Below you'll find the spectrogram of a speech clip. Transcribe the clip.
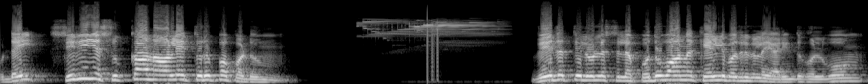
உடை சிறிய சுக்கானாலே திருப்பப்படும். வேதத்தில் உள்ள சில பொதுவான கேள்வி பதில்களை அறிந்து கொள்வோம்.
